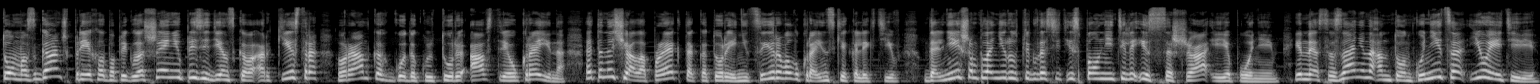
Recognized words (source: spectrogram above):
Томас Ганш приехал по приглашению президентского оркестра в рамках Года культуры Австрия-Украина. Это начало проекта, который инициировал украинский коллектив. В дальнейшем планируют пригласить исполнителей из США и Японии. Инесса Занина, Антон Куница, UATV.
